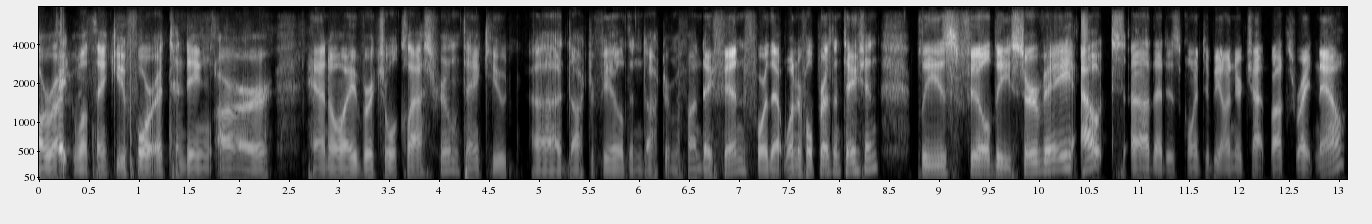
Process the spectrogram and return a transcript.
All right. Well, thank you for attending our Hanoi virtual classroom. Thank you, uh, Dr. Field and Dr. Mafande Finn for that wonderful presentation. Please fill the survey out uh, that is going to be on your chat box right now.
